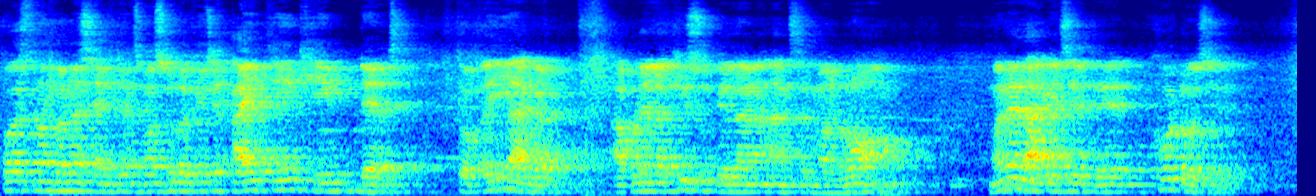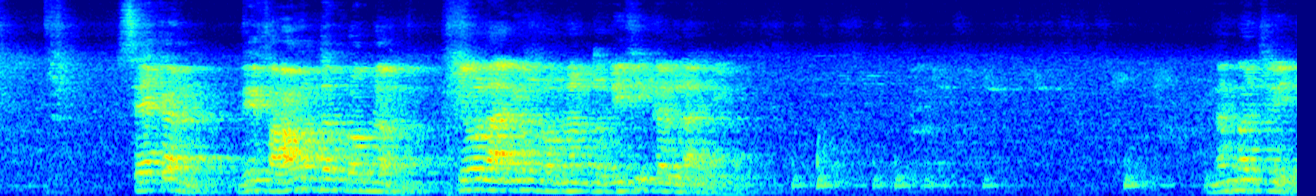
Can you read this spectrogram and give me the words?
ફર્સ્ટ નંબરના સેન્ટેન્સમાં શું લખ્યું છે? આઈ થિંક હિમ ડેશ તો અહીં આગળ આપણે લખીશું પહેલાના આન્સરમાં રોંગ મને લાગે છે તે ખોટો છે. Second we found the problem કેવો લાગ્યો? પ્રોબ્લેમ તો ડિફિકલ્ટ લાગ્યો. નંબર 3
